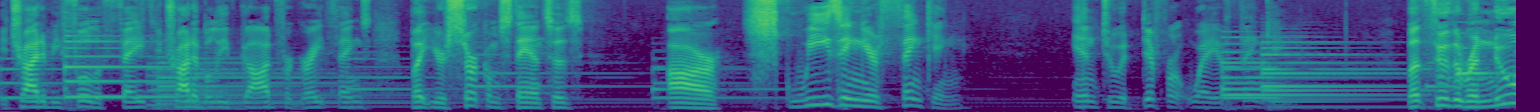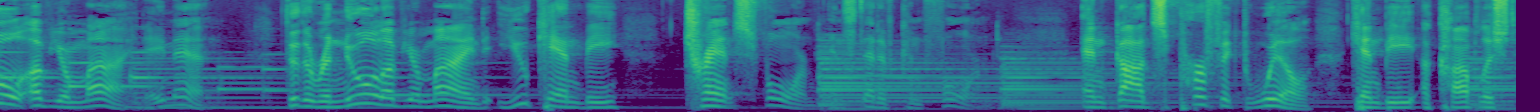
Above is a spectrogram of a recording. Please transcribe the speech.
you try to be full of faith, you try to believe God for great things, but your circumstances are squeezing your thinking into a different way of thinking. But through the renewal of your mind, amen, through the renewal of your mind, you can be transformed instead of conformed and God's perfect will can be accomplished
